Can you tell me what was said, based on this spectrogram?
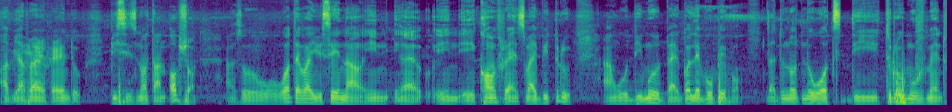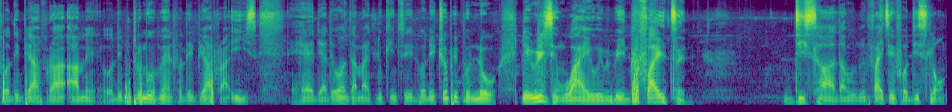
a Biafra referendum, peace is not an option. And so whatever you say now in uh, in a conference might be true and will be moved by gullible people that do not know what the true movement for the Biafra army or the true movement for the Biafra is. Uh, they are the ones that might look into it. But the true people know the reason why we've been fighting this hard and we've been fighting for this long.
